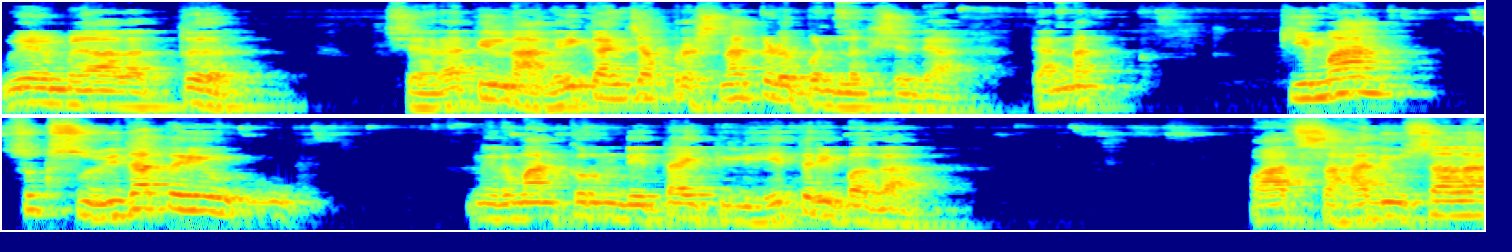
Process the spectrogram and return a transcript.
वेळ मिळाला तर शहरातील नागरिकांच्या प्रश्नाकडे पण लक्ष द्या. त्यांना किमान सुखसुविधा तरी निर्माण करून देता येतील हे तरी बघा. पाच सहा दिवसाला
